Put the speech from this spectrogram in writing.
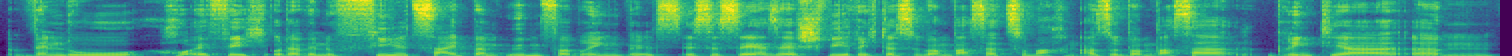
wenn du häufig oder wenn du viel Zeit beim Üben verbringen willst, ist es sehr, sehr schwierig, das über dem Wasser zu machen. Also über dem Wasser bringt ja ähm,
